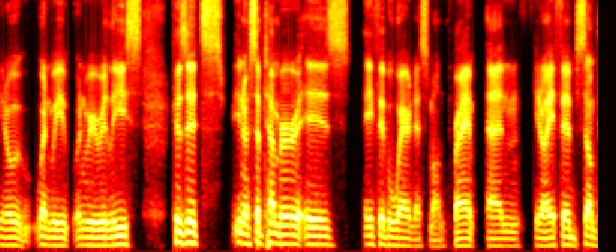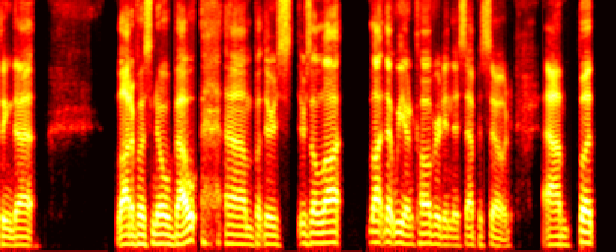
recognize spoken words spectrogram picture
You know, when we when we release, because it's you know September is AFib Awareness Month, right? And you know, AFib something that a lot of us know about, um, but there's there's a lot lot that we uncovered in this episode. Um, but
